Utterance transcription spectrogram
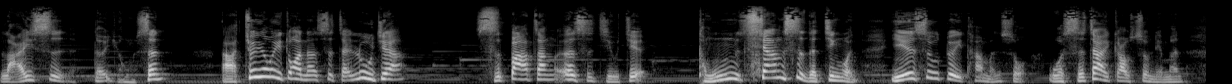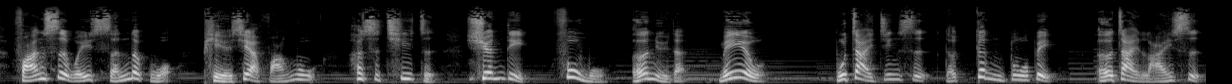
来世的永生。啊，最后一段呢，是在路加十八章二十九节，同相似的经文，耶稣对他们说。我实在告诉你们，凡是为神的国撇下房屋或是妻子、兄弟、父母、儿女的，没有不在今世得更多倍，而在来世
